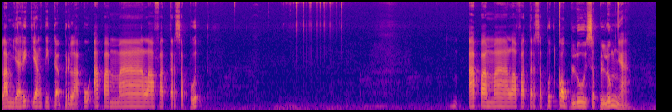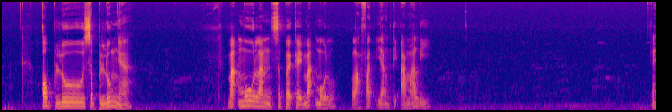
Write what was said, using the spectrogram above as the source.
Lam yarid yang tidak berlaku apa malafat tersebut apa malafat tersebut koblu sebelumnya? Koblu sebelumnya makmulan sebagai makmul lafat yang diamali eh,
